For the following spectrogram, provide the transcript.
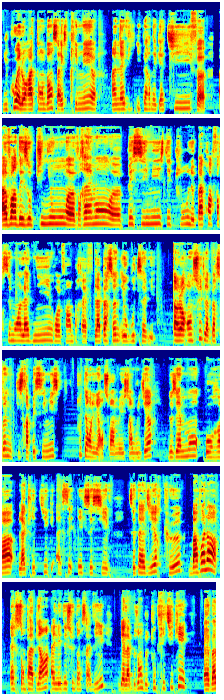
du coup elle aura tendance à exprimer euh, un avis hyper négatif, euh, avoir des opinions euh, vraiment pessimistes et tout, ne pas croire forcément à l'avenir, enfin bref, la personne est au bout de sa vie. Alors ensuite, la personne qui sera pessimiste, tout est en lien en soi, mais je tiens à vous le dire, deuxièmement, aura la critique assez excessive. C'est-à-dire que, bah voilà, elle se sent pas bien, elle est déçue dans sa vie, et elle a besoin de tout critiquer. Elle va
